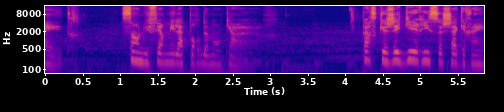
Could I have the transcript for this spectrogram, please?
être sans lui fermer la porte de mon cœur parce que j'ai guéri ce chagrin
